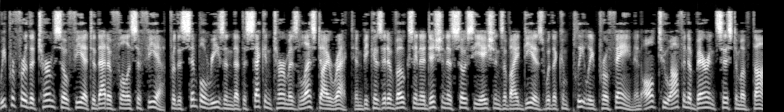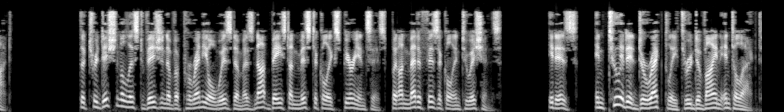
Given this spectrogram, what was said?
we prefer the term Sophia to that of Philosophia, for the simple reason that the second term is less direct and because it evokes in addition associations of ideas with a completely profane and all too often aberrant system of thought. The traditionalist vision of a perennial wisdom is not based on mystical experiences, but on metaphysical intuitions. It is intuited directly through divine intellect.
